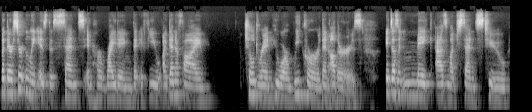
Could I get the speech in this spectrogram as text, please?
but there certainly is this sense in her writing that if you identify children who are weaker than others, it doesn't make as much sense to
